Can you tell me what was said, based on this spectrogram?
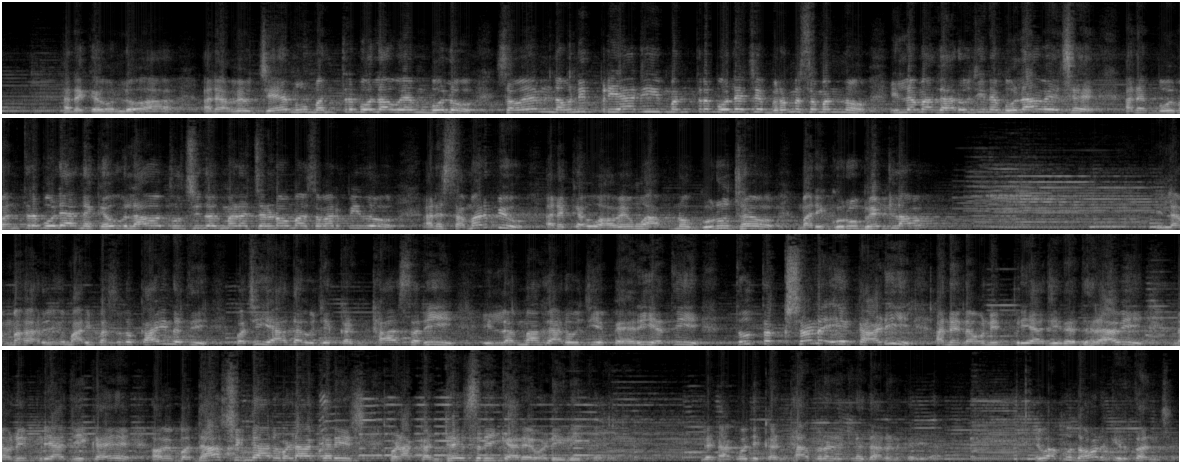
અને કહ્યું, લો આ. અને હવે જેમ હું મંત્ર બોલાવું એમ બોલો. સ્વયં નવનીત પ્રિયાજી મંત્ર બોલે છે બ્રહ્મ સંબંધનો. ઇલ્લમા ગારુજીને બોલાવે છે અને મંત્ર બોલ્યા અને કહ્યું, લાવો તુલસી દલ મારા ચરણોમાં સમર્પી દો અને સમર્પ્યું અને કહ્યું, હવે હું આપનો ગુરુ થયો. મારી ગુરુ ભેટ લાવો. ઇલમ્મા ગારુજી મારી પાસે તો કાંઈ નથી. પછી યાદ આવ્યું જે કંઠાસરી ઇલમ્મા ગારુજીએ પહેરી હતી, તો તક્ષણ એ કાઢી અને નવનીત પ્રિયાજીને ધરાવી. નવનીત પ્રિયાજી કહે, હવે બધા શિંગાર વડા કરીશ, પણ આ કંઠેશ્રી ક્યારે વડી નહીં કરી? એટલે ઠાકોરજી કંઠાભરણ એટલે ધારણ કરી રાખે. એવું આખું દોડ કીર્તન છે.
